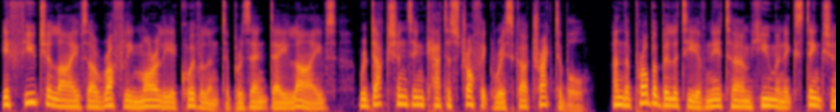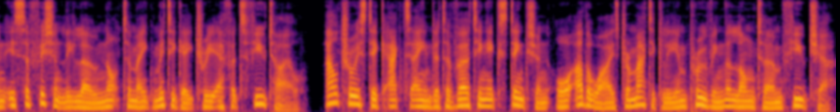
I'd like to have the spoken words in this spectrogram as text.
If future lives are roughly morally equivalent to present day lives, reductions in catastrophic risk are tractable, and the probability of near term human extinction is sufficiently low not to make mitigatory efforts futile. Altruistic acts aimed at averting extinction or otherwise dramatically improving the long term future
